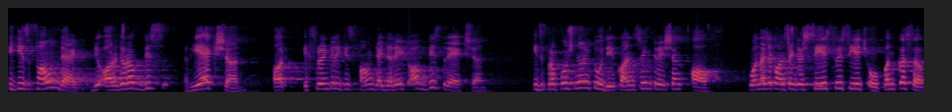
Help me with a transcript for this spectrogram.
it is found that the order of this reaction or experimentally it is found that the rate of this reaction is proportional to the concentration of कोणाच्या concentration C H three C H पण कसं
